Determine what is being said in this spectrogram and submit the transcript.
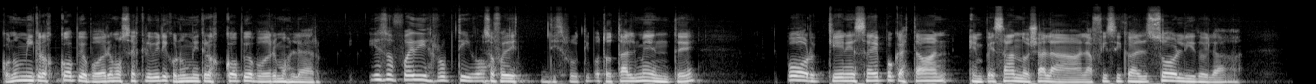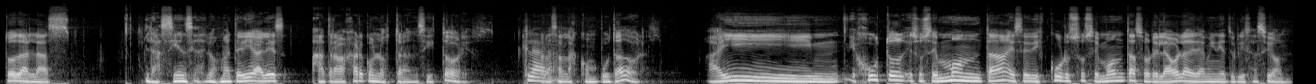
con un microscopio podremos escribir y con un microscopio podremos leer. Y eso fue disruptivo. Eso fue dis- disruptivo totalmente porque en esa época estaban empezando ya la, física del sólido y la, todas las, las ciencias de los materiales a trabajar con los transistores para hacer las computadoras. Ahí mm, justo eso se monta, ese discurso se monta sobre la ola de la miniaturización,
